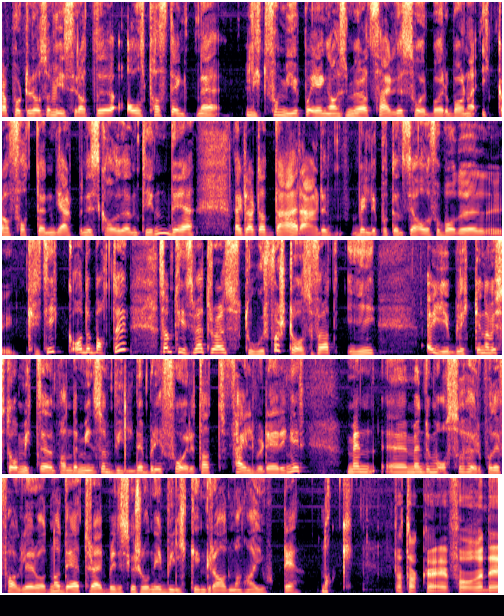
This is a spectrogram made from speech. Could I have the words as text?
rapporter også viser at alt har stengt ned litt for mye på en gang, som gjør at særlig de sårbare barna ikke har fått den hjelpen de skal i den tiden. Det, det er klart at Der er det veldig potensial for både kritikk og debatter. Samtidig som jeg tror det er en stor forståelse for at i øyeblikket når vi står midt i denne pandemien, så vil det bli foretatt feilvurderinger. Men, eh, men, du må også høre på de faglige rådene, og det tror jeg blir diskusjon i hvilken grad man har gjort det nok. Da takker jeg for det,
